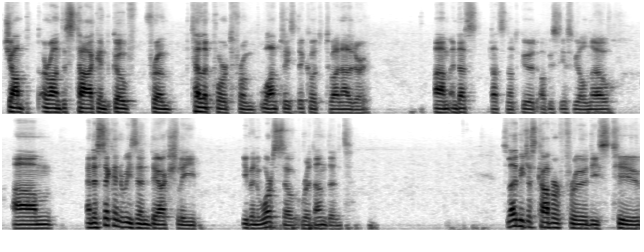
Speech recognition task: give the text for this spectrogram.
jump around the stack and go from teleport from one place of the code to another. Um, and that's that's not good, obviously, as we all know. Um, and the second reason they're actually even worse so redundant. So let me just cover through these two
